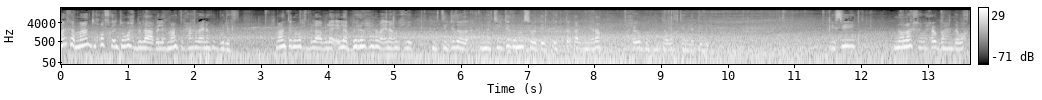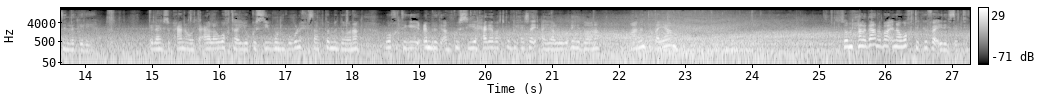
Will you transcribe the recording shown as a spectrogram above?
marka maanta qofka intuu wax bilaaba leh maanta waxaan rabaa inaan ku guulaysto maanta inuu wax bilaaba leh ilaa berri waxaan rabaa inaan wixii natiijadooda arko natiijada ma soo degdegto dhalinyaro waxay u baahantaa waqti in la geliyo. Yusii nolosha waxay u baahantaa waqti in la geliya ilaahay subxaanahu watacaala waqti ayuu ku sii wuuna kugula xisaabtami doonaa. Waqtigii cimriga aan ku siiyey xagee baad ku bixisay ayaa lagu dhihi doonaa. Maalinta qiyaama soo maxaa lagaa rabaa inaad waqti ka faa'iidaysatid?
